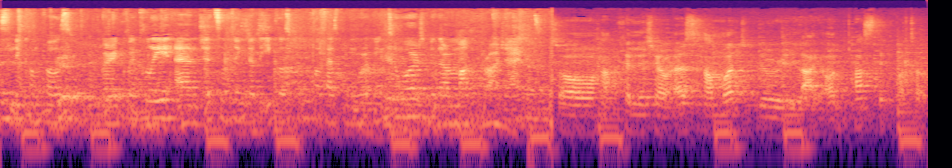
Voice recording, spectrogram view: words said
doesn't decompose very quickly and it's something that the Ecoschool has been working towards with our mug project. So can you tell us how much do you rely on plastic bottle?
